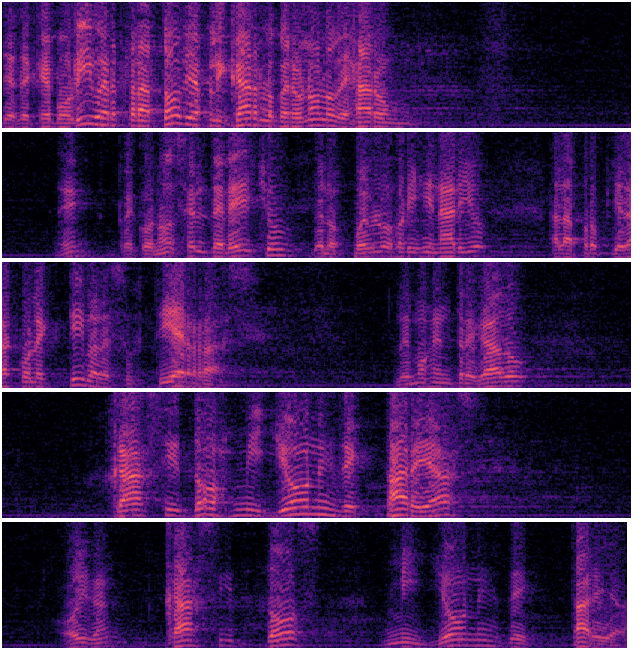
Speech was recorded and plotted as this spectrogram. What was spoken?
desde que Bolívar trató de aplicarlo, pero no lo dejaron, ¿eh? reconoce el derecho de los pueblos originarios a la propiedad colectiva de sus tierras. Le hemos entregado casi dos millones de hectáreas, oigan, casi dos millones de hectáreas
